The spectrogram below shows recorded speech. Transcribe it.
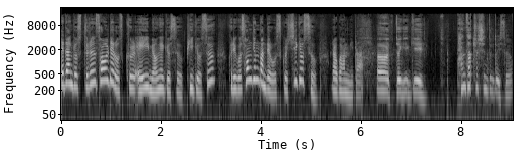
해당 교수들은 서울대 로스쿨 A 명예교수, B 교수, 그리고 성균관대 로스쿨 C 교수라고 합니다. 어, 저기 판사 출신들도 있어요?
